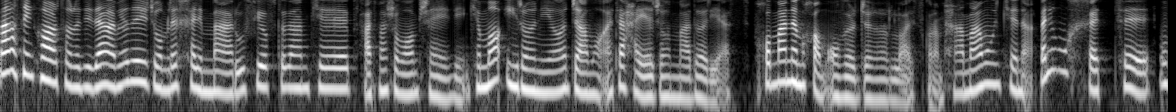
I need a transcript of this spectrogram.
من وقتی این کارتون رو دیدم یاد یه جمله خیلی معروفی افتادم که حتما شما هم شنیدین که ما ایرانیا جماعت هیجان مداری هستیم. خب من نمی‌خوام overgeneralize کنم هممون که نه. ولی اون خطه اون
